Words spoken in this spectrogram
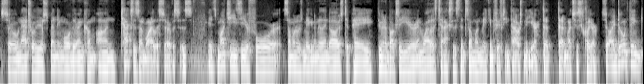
So naturally, they're spending more of their income on taxes on wireless services. It's much easier for someone who's making a million dollars to pay 300 bucks a year in wireless taxes than someone making 15,000 a year. That, that much is clear. So I don't think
